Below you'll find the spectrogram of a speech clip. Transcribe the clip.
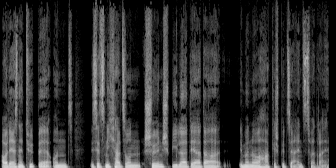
aber der ist eine Type und ist jetzt nicht halt so ein Schönspieler, der da immer nur Hacke Spitze 1, 2, 3.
